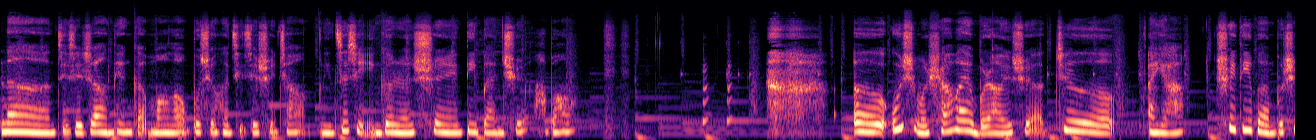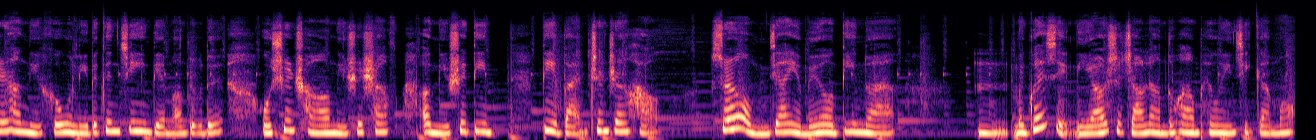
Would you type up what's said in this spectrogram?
那姐姐这两天感冒了，不许和姐姐睡觉，你自己一个人睡地板去，好不好？呃，为什么沙发也不让你睡啊？这，哎呀，睡地板不是让你和我离得更近一点吗？对不对？我睡床，你睡沙发，哦，你睡地地板，正正好。虽然我们家也没有地暖，嗯，没关系。你要是着凉的话，陪我一起感冒。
